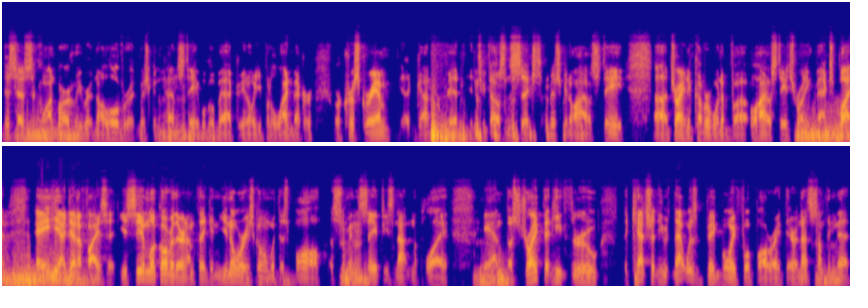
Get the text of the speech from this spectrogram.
this has Saquon Barkley written all over it. Michigan Penn Mhm. State will go back. You know, you put a linebacker or Chris Graham, uh, God forbid, in 2006, Michigan Ohio State, uh, trying to cover one of uh, Ohio State's running backs. But a, he identifies it. You see him look over there, and I'm thinking, you know where he's going with this ball, assuming the safety's not in the play. Mhm. And the strike that he threw, the catch that he that was big boy football right there, and that's something Mhm. that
